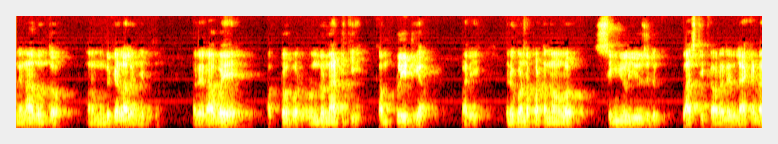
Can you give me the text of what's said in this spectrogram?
నినాదంతో మనం ముందుకెళ్ళాలని చెప్పి మరి రాబోయే అక్టోబర్ రెండు నాటికి కంప్లీట్గా మరి వెనుకొండ పట్టణంలో సింగిల్ యూజ్డ్ ప్లాస్టిక్ కవర్ అనేది లేకుండా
